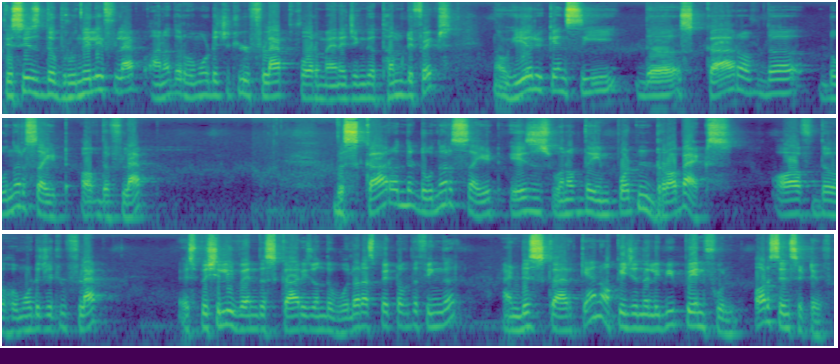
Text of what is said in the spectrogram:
This is the Brunelli flap, another homodigital flap for managing the thumb defects. Now here you can see the scar of the donor site of the flap. The scar on the donor site is one of the important drawbacks of the homodigital flap especially when the scar is on the volar aspect of the finger and this scar can occasionally be painful or sensitive,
